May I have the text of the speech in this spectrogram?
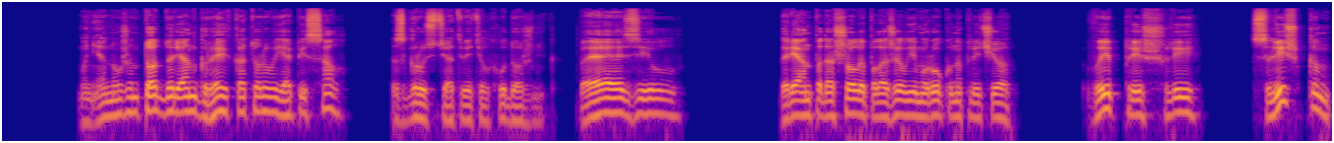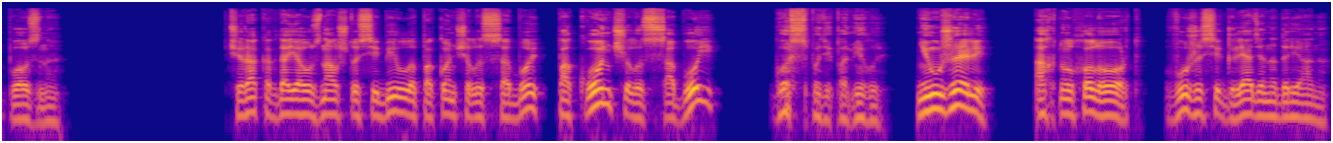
— Мне нужен тот Дариан Грей, которого я писал, — с грустью ответил художник. — Безил. Дариан подошел и положил ему руку на плечо. — Вы пришли слишком поздно. Вчера, когда я узнал, что Сибилла покончила с собой... Покончила с собой? Господи помилуй! Неужели? — ахнул Холлоорд, в ужасе глядя на Дариана. —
